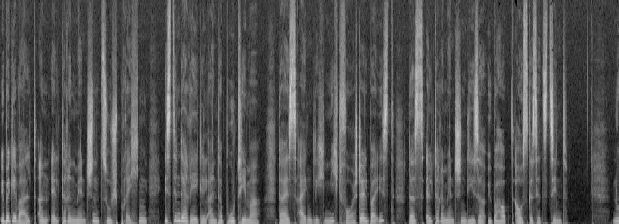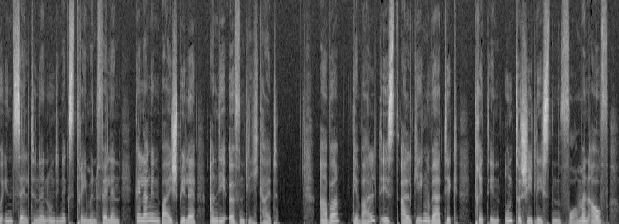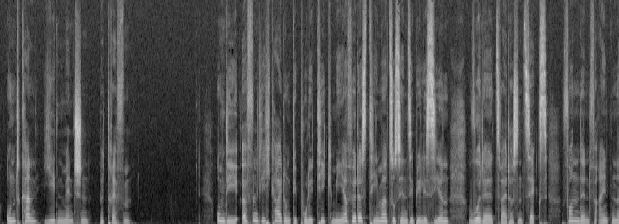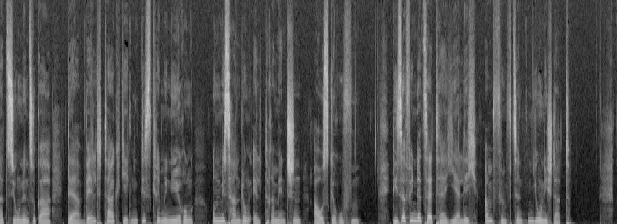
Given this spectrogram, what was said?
Über Gewalt an älteren Menschen zu sprechen, ist in der Regel ein Tabuthema, da es eigentlich nicht vorstellbar ist, dass ältere Menschen dieser überhaupt ausgesetzt sind. Nur in seltenen und in extremen Fällen gelangen Beispiele an die Öffentlichkeit. Aber Gewalt ist allgegenwärtig, tritt in unterschiedlichsten Formen auf und kann jeden Menschen betreffen. Um die Öffentlichkeit und die Politik mehr für das Thema zu sensibilisieren, wurde 2006 von den Vereinten Nationen sogar der Welttag gegen Diskriminierung und Misshandlung älterer Menschen ausgerufen. Dieser findet seither jährlich am 15. Juni statt.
